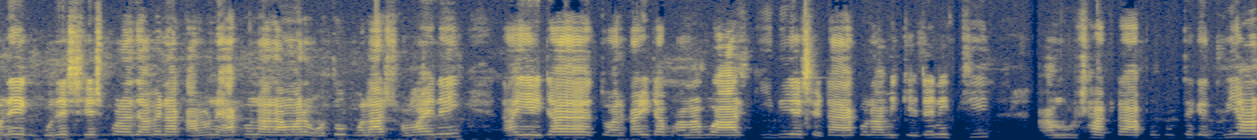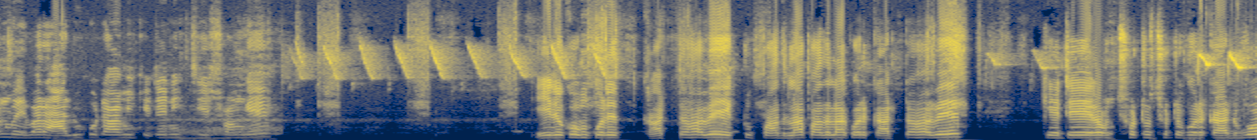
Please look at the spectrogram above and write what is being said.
অনেক বলে শেষ করা যাবে না কারণ এখন আর আমার অত বলার সময় নেই, তাই এইটা তরকারিটা বানাবো আর কি দিয়ে সেটা এখন আমি কেটে নিচ্ছি। আমরুল শাকটা পুকুর থেকে ধুয়ে আনব, এবার আলু কোটা আমি কেটে নিচ্ছি এর সঙ্গে। এরকম করে কাটতে হবে, একটু পাতলা পাতলা করে কাটতে হবে। কেটে এরকম ছোট ছোট করে কাটবো।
